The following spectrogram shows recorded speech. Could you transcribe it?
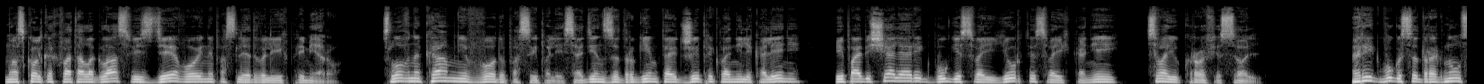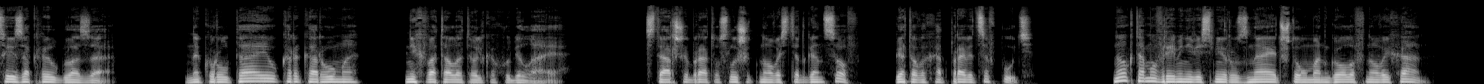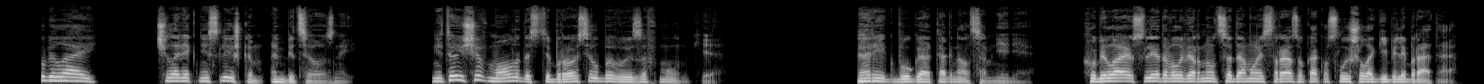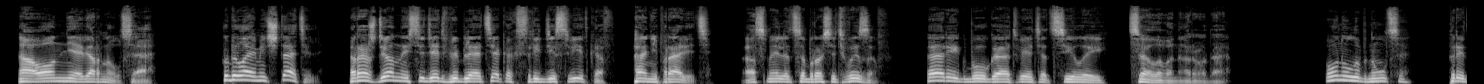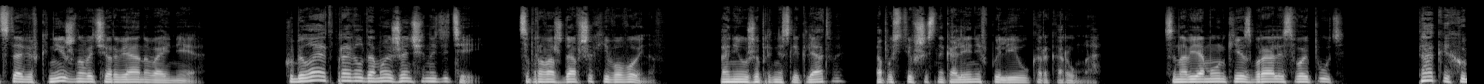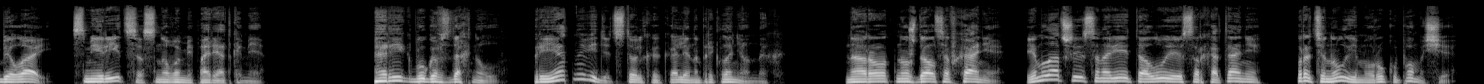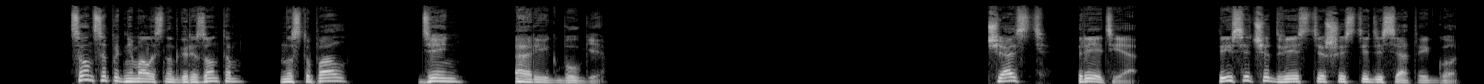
Но сколько хватало глаз, везде воины последовали их примеру. Словно камни в воду посыпались, один за другим тайджи преклонили колени и пообещали Арикбуге свои юрты, своих коней, свою кровь и соль. Арикбуга содрогнулся и закрыл глаза. На Курултае у Каракарума не хватало только Хубилая. Старший брат услышит новость от гонцов, готовых отправиться в путь. Но к тому времени весь мир узнает, что у монголов новый хан. Хубилай — человек не слишком амбициозный. Не то еще в молодости бросил бы вызов Мунке. Арик Буга отогнал сомнения. Хубилаю следовало вернуться домой сразу, как услышал о гибели брата. А он не вернулся. Хубилай — мечтатель, рожденный сидеть в библиотеках среди свитков, а не править. Осмелится бросить вызов. Арик Буга ответит силой целого народа. Он улыбнулся, представив книжного червя на войне. Хубилай отправил домой женщин и детей, сопровождавших его воинов. Они уже принесли клятвы, опустившись на колени в пыли у Каракарума. Сыновья Мунки избрали свой путь. Так и Хубилай смириться с новыми порядками. Рик Буга вздохнул. Приятно видеть столько коленопреклоненных. Народ нуждался в хане, и младшие сыновей Талуя и Сархатани протянул ему руку помощи. Солнце поднималось над горизонтом, Наступал день Арик-Буги. Часть третья. 1260 год.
